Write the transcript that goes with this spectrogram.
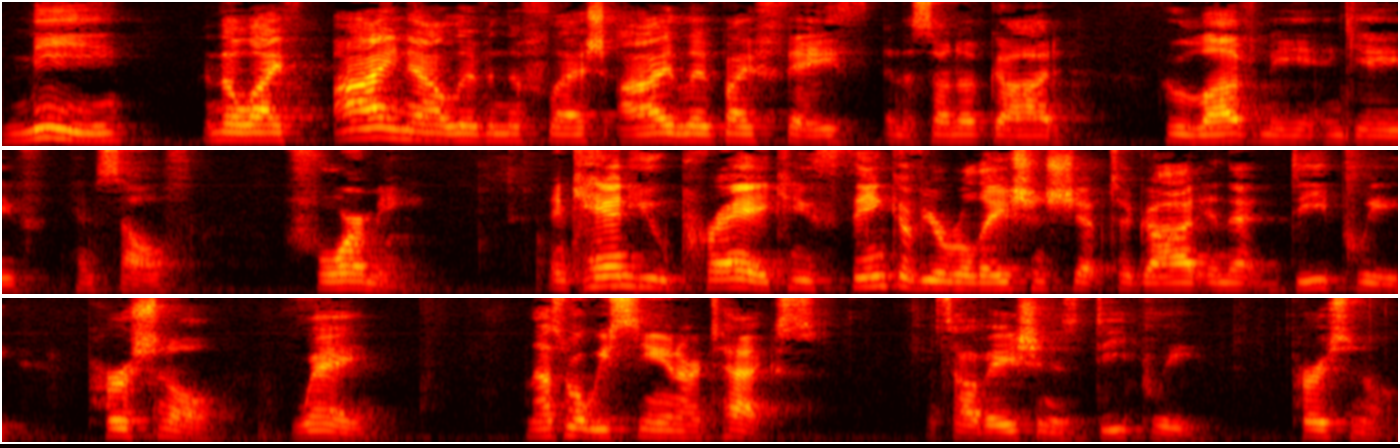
me. And the life I now live in the flesh, I live by faith in the Son of God who loved me and gave himself for me. And can you pray? Can you think of your relationship to God in that deeply personal way? And that's what we see in our text. Salvation is deeply personal.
